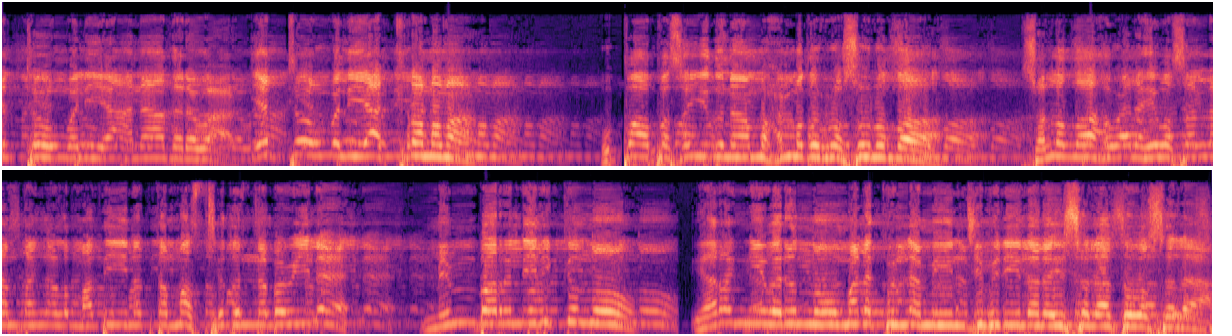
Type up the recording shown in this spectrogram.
ഏറ്റവും വലിയ അനാദരവാണ് ഏറ്റവും വലിയ അക്രമമാണ്. ഉപ്പാപ്പ സയ്യിദുന മുഹമ്മദ് സല്ലല്ലാഹു അലൈഹി വസല്ലം തങ്ങൾ മദീനത്തെ മസ്ജിദുൻ നബവിയിലെ മിമ്പറിൽ ഇരിക്കുന്നു ഇറങ്ങി വരുന്നു മലക്കുൽ അമീൻ ജിബ്രീൽ അലൈഹി സ്വലാത്തു വസ്സലാം.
